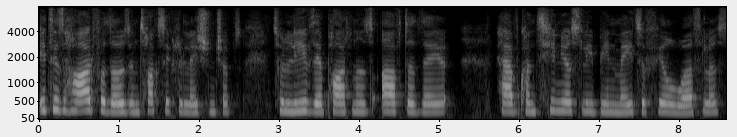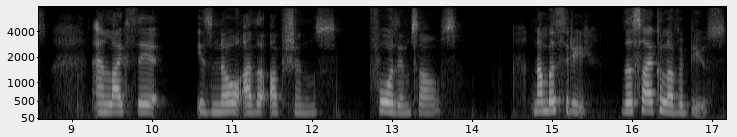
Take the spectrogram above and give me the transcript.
It is hard for those in toxic relationships to leave their partners after they have continuously been made to feel worthless and like there is no other options for themselves. Number three, the cycle of abuse.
